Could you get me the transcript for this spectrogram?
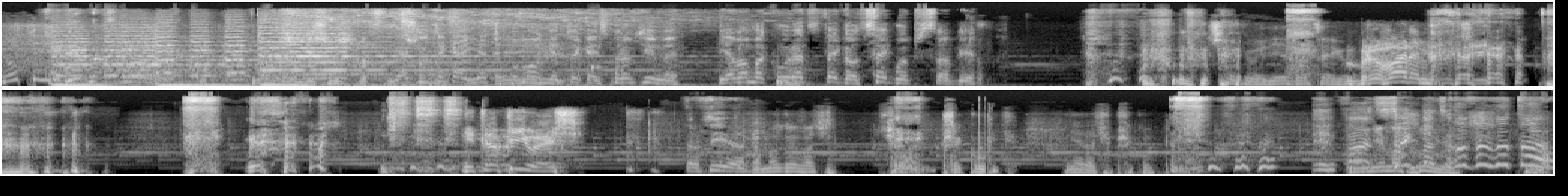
No ty Jedna z dwóch. Ja ci, czekaj, ja ci pomogę, czekaj, sprawdzimy. Ja mam akurat tego, cegłę przy sobie. czego, nie za czego. Browarem rzuci. Nie trafiłeś. Trafiłem. A mogę was prze przekupić? Nie da się przekupić. No nie ma cegła, to chuja. ta!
